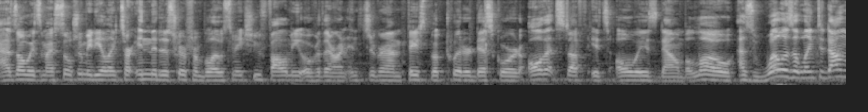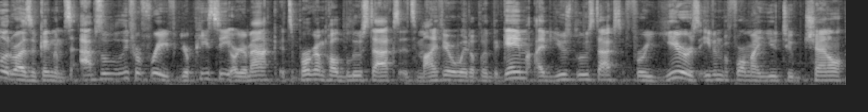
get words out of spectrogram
As always my social media links are in the description below so make sure you follow me over there on Instagram Facebook Twitter Discord all that stuff. It's always down below as well as a link to download Rise of Kingdoms absolutely for free for your PC or your Mac. It's a program called BlueStacks it's my favorite way to play the game. I've used BlueStacks for years even before my YouTube channel.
